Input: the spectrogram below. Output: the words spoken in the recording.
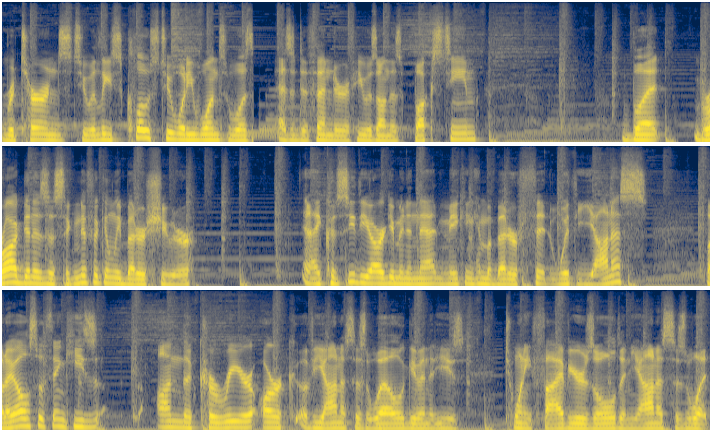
returns to at least close to what he once was as a defender if he was on this Bucks team. But Brogdon is a significantly better shooter, and I could see the argument in that making him a better fit with Giannis. But I also think he's on the career arc of Giannis as well, given that he's 25 years old and Giannis is what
